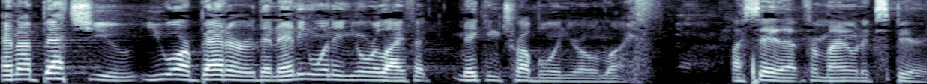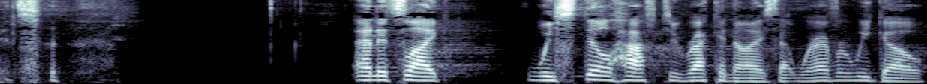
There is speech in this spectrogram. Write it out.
And I bet you, you are better than anyone in your life at making trouble in your own life. I say that from my own experience. and it's like, we still have to recognize that wherever we go,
